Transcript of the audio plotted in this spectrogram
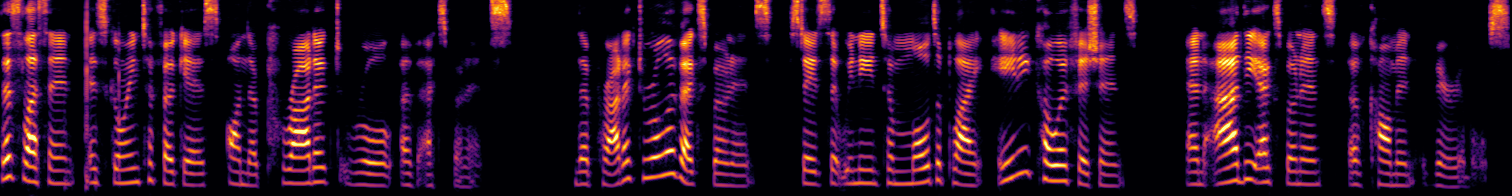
This lesson is going to focus on the product rule of exponents. The product rule of exponents states that we need to multiply any coefficients and add the exponents of common variables,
